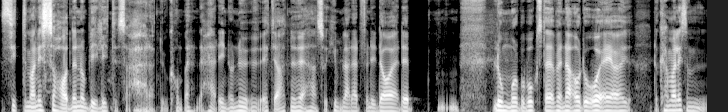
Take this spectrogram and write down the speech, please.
sitter man i sadeln och blir lite så här att nu kommer det här in och nu vet jag att nu är han så himla rädd för idag är det blommor på bokstäverna och då är jag, då kan man liksom,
